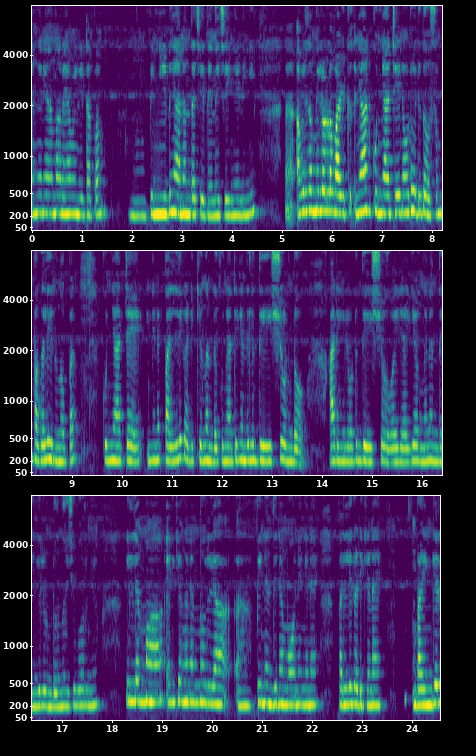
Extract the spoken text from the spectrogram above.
എങ്ങനെയാണെന്ന് അറിയാൻ വേണ്ടിയിട്ട് അപ്പം പിന്നീട് ഞാൻ എന്താ ചെയ്തതെന്ന് വെച്ച് കഴിഞ്ഞിട്ടുണ്ടെങ്കിൽ അവർ തമ്മിലുള്ള വഴക്ക് ഞാൻ കുഞ്ഞാറ്റേനോട് ഒരു ദിവസം പകലിരുന്നു. അപ്പം കുഞ്ഞാറ്റെ ഇങ്ങനെ പല്ല് കടിക്കുന്നുണ്ട്. കുഞ്ഞാറ്റയ്ക്ക് എന്തെങ്കിലും ദേഷ്യമുണ്ടോ ആരെങ്കിലോട്ടും ദേഷ്യമോ വൈരാഗ്യമോ അങ്ങനെ എന്തെങ്കിലും ഉണ്ടോ എന്ന് ചോദിച്ചു പറഞ്ഞു ഇല്ലമ്മ എനിക്കങ്ങനെയൊന്നുമില്ല ഒന്നുമില്ല പിന്നെ എന്തിനാ മോൻ ഇങ്ങനെ പല്ല് കടിക്കണേ? ഭയങ്കര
